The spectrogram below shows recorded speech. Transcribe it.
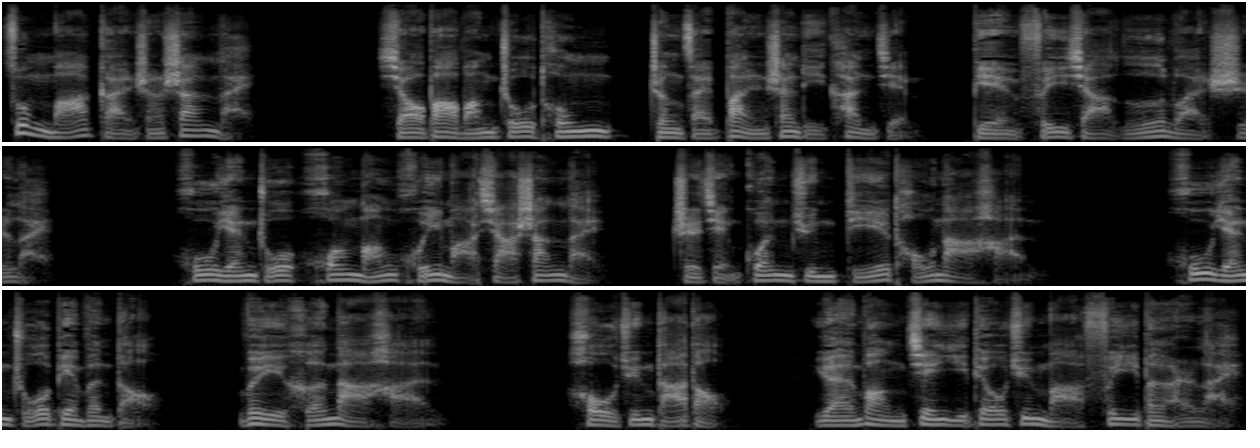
纵马赶上山来。小霸王周通正在半山里看见，便飞下鹅卵石来。呼延灼慌忙回马下山来，只见官军叠头呐喊。呼延灼便问道：“为何呐喊？”后军答道：“远望见一彪军马飞奔而来。”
